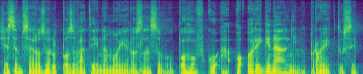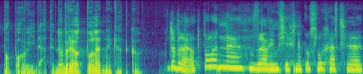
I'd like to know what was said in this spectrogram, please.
že jsem se rozhodl pozvat ji na moji rozhlasovou pohovku a o originálním projektu si popovídat. Dobré odpoledne, Katko. Dobré odpoledne, zdravím všechny posluchače.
